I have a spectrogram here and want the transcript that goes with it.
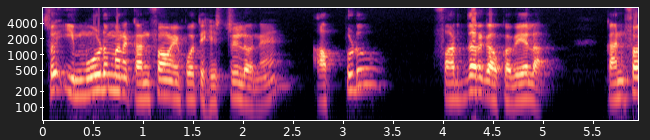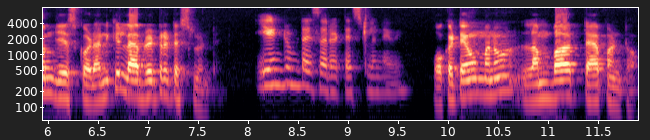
సో ఈ మూడు మన కన్ఫర్మ్ అయిపోతే హిస్టరీలోనే అప్పుడు ఫర్దర్గా ఒకవేళ కన్ఫర్మ్ చేసుకోవడానికి ల్యాబొరేటరీ టెస్టులు ఉంటాయి. ఏంటుంటాయి సార్ ఆ టెస్ట్లు అనేవి? ఒకటేమో మనం లంబార్ ట్యాప్ అంటాం.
